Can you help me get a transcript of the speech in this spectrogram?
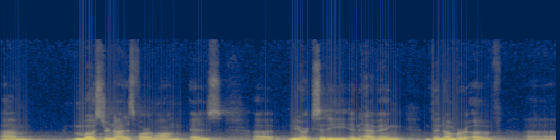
um, most are not as far along as uh, New York City in having the number of uh,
